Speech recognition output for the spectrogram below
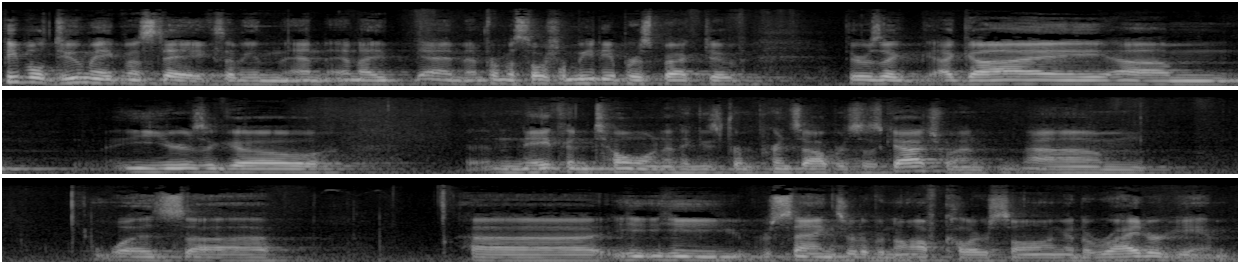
people do make mistakes. I mean, and, and I and, and from a social media perspective, there was a, a guy um, years ago, Nathan Tone, I think he's from Prince Albert, Saskatchewan, um, was uh, uh, he, he sang sort of an off-color song at a rider game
